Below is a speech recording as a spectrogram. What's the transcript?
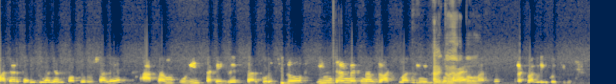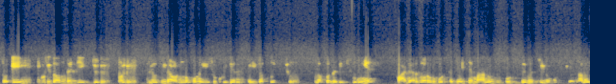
পাচারকারী দু হাজার সতেরো সালে আসাম পুলিশ তাকে গ্রেপ্তার করেছিল ইন্টারন্যাশনাল ড্রাগ স্মাগলিং এর জন্য ড্রাগ স্মাগলিং করছিল। তো এই প্রতিদ্বন্দ্বে বিরোধীরা অন্য কোনো ইস্যু খুঁজে নিতে এইসব তুচ্ছ দখলের ইস্যু নিয়ে বাজার গরম করতে চাইছে, মানুষ ভোট দেবে তৃণমূলকে। মানুষ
